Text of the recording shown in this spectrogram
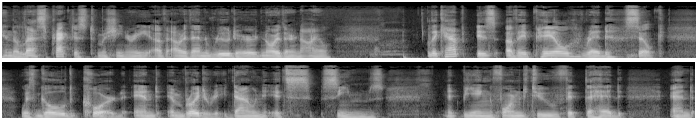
in the less practiced machinery of our then ruder northern isle. The cap is of a pale red silk, with gold cord and embroidery down its seams, it being formed to fit the head, and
